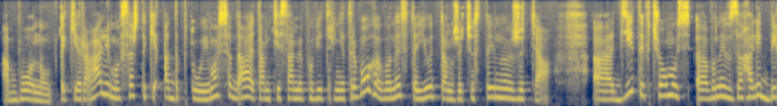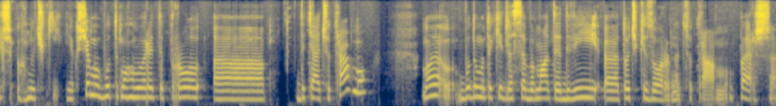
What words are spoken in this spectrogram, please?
або ну такі реалії, ми все ж таки адаптуємося. Да, і там ті самі повітряні тривоги вони стають там вже частиною життя. Е, Діти в чомусь е, вони взагалі більш гнучкі. Якщо ми будемо говорити про е, дитячу травму. Ми будемо такі для себе мати дві е, точки зору на цю травму. Перше,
